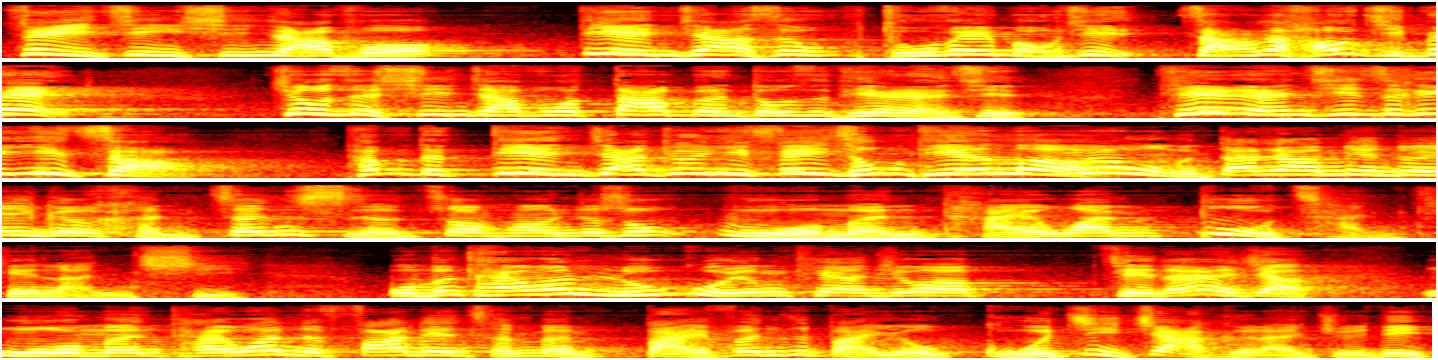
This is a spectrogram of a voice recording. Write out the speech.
最近新加坡电价是突飞猛进，涨了好几倍。就是新加坡大部分都是天然气，天然气这个一涨，他们的电价就一飞冲天了。因为我们大家要面对一个很真实的状况，就是说我们台湾不产天然气，我们台湾如果用天然气的话，简单来讲，我们台湾的发电成本百分之百由国际价格来决定。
